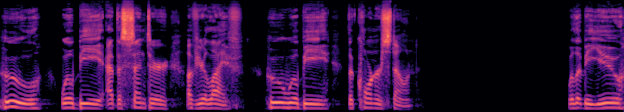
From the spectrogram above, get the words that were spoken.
Who will be at the center of your life? Who will be the cornerstone? Will it be you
